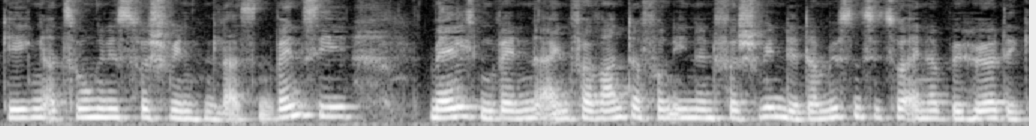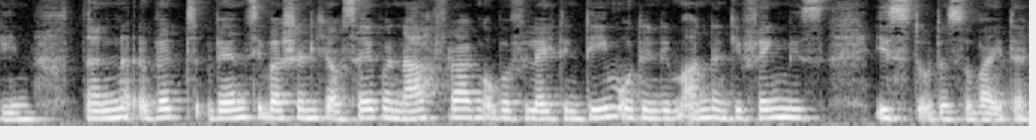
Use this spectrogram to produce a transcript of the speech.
gegen erzwungenes Verschwinden lassen. Wenn Sie melden, wenn ein Verwandter von Ihnen verschwindet. Dann müssen Sie zu einer Behörde gehen. Dann wird, werden Sie wahrscheinlich auch selber nachfragen, ob er vielleicht in dem oder in dem anderen Gefängnis ist oder so weiter.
